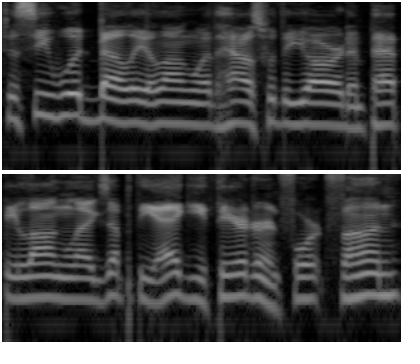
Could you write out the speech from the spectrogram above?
to see Woodbelly along with House with the Yard and Pappy Longlegs up at the Aggie Theater in Fort Fun.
